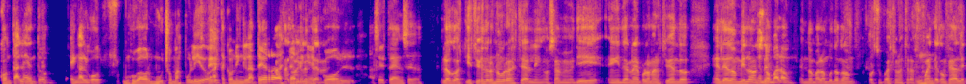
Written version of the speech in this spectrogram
con talento, en algo, un jugador mucho más pulido. Hasta con Inglaterra, Hasta con Sterling es gol, asistencia. Loco, y estoy viendo los números de Sterling. O sea, me metí en internet, por lo menos estoy viendo el de 2011. En Don Balón. en donbalón.com, por supuesto, nuestra fuente confiable.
